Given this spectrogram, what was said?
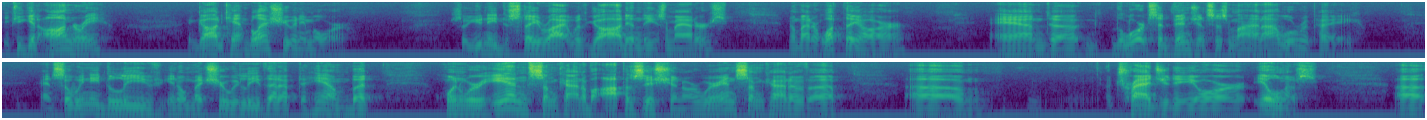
if you get ornery, God can't bless you anymore. So you need to stay right with God in these matters, no matter what they are. And uh, the Lord said, Vengeance is mine, I will repay. And so we need to leave, you know, make sure we leave that up to Him. But when we're in some kind of opposition or we're in some kind of uh, um, tragedy or illness, uh,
